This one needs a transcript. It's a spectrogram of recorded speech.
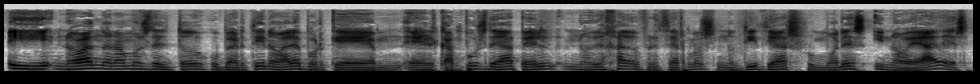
Y no abandonamos del todo Cupertino, ¿vale? Porque mm, el campus de Apple no deja de ofrecernos noticias, rumores y novedades.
